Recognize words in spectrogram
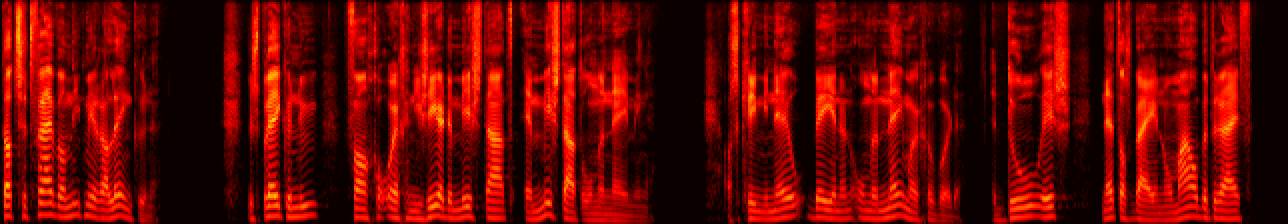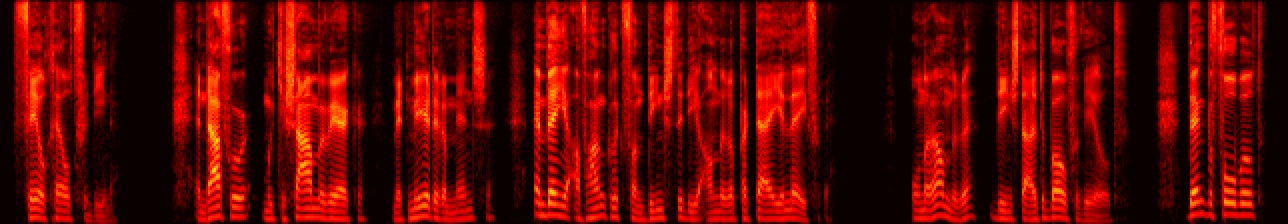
dat ze het vrijwel niet meer alleen kunnen. We spreken nu van georganiseerde misdaad en misdaadondernemingen. Als crimineel ben je een ondernemer geworden. Het doel is, net als bij een normaal bedrijf, veel geld verdienen. En daarvoor moet je samenwerken met meerdere mensen en ben je afhankelijk van diensten die andere partijen leveren. Onder andere diensten uit de bovenwereld. Denk bijvoorbeeld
